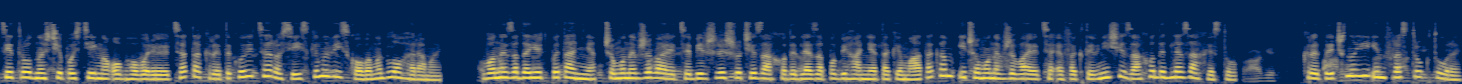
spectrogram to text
Ці труднощі постійно обговорюються та критикуються російськими військовими блогерами. Вони задають питання, чому не вживаються більш рішучі заходи для запобігання таким атакам і чому не вживаються ефективніші заходи для захисту критичної інфраструктури.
